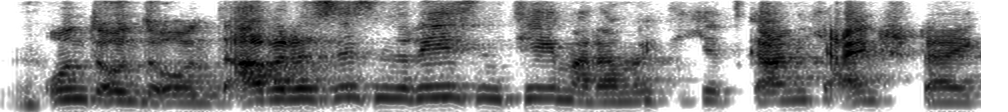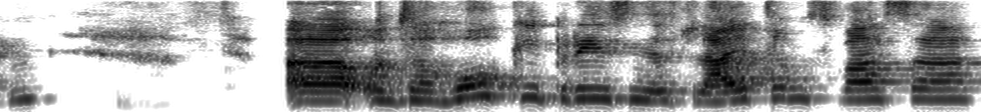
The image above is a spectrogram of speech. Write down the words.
Okay. Und, und, und. Aber das ist ein Riesenthema, da möchte ich jetzt gar nicht einsteigen. Äh, unser hochgepriesenes Leitungswasser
